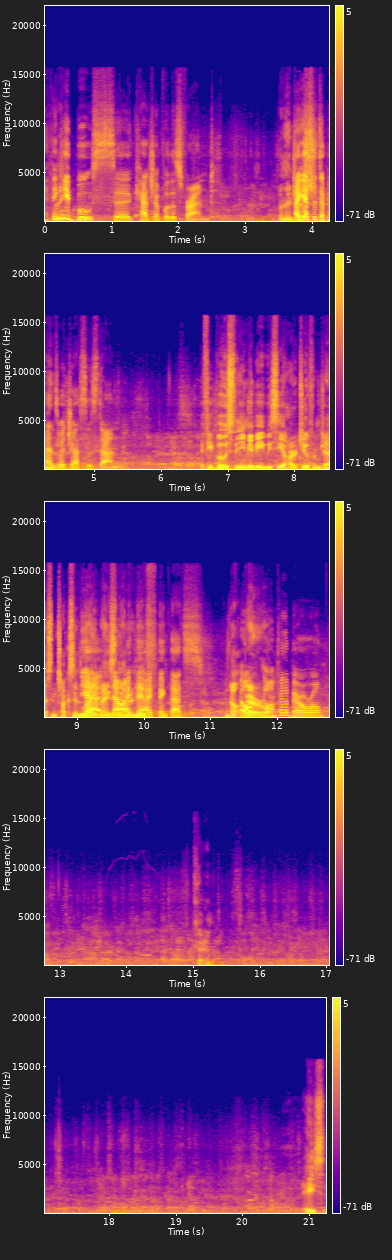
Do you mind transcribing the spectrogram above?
I think he boosts to catch up with his friend. And then I guess it depends what Jess has done. if he boosts, then you maybe we see a hard two from Jess and tucks in Yeah, right nicely no, I, underneath. I think that's. no, Oh, barrel roll. going for the barrel roll. Okay. AC,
